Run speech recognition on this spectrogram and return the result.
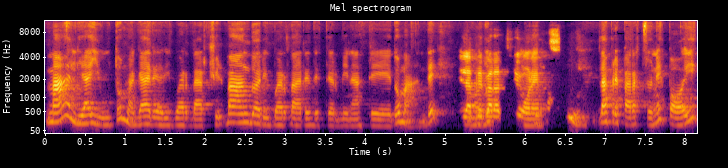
ma li aiuto magari a riguardarci il bando, a riguardare determinate domande. E la preparazione. Sì, la preparazione. Poi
